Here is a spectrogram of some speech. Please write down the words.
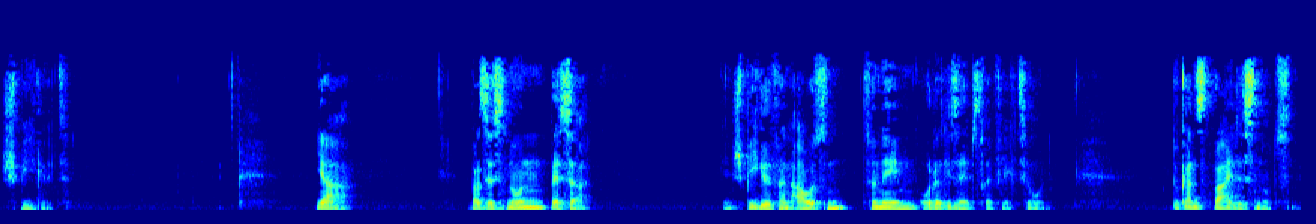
spiegelt. Ja, was ist nun besser? Den Spiegel von außen zu nehmen oder die Selbstreflexion? Du kannst beides nutzen.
